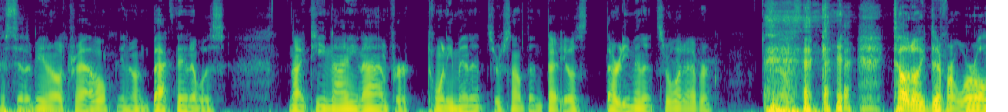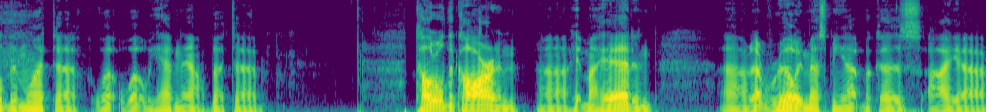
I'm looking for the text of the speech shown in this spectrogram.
instead of being able to travel. You know, and back then it was 19.99 for 20 minutes or something. It was 30 minutes or whatever. So totally different world than what uh, what what we have now. But uh, totaled the car and uh, hit my head, and uh, that really messed me up because I uh,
